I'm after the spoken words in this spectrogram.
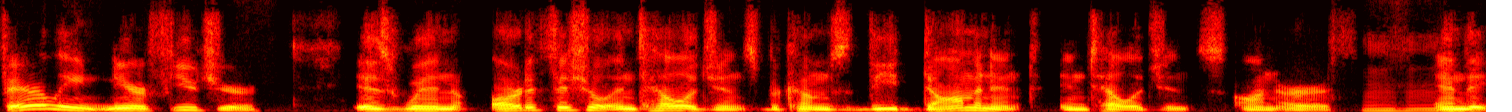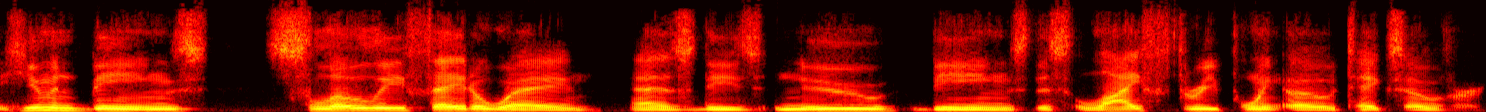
fairly near future is when artificial intelligence becomes the dominant intelligence on Earth, mm-hmm. and that human beings slowly fade away as these new beings, this life 3.0 takes over.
